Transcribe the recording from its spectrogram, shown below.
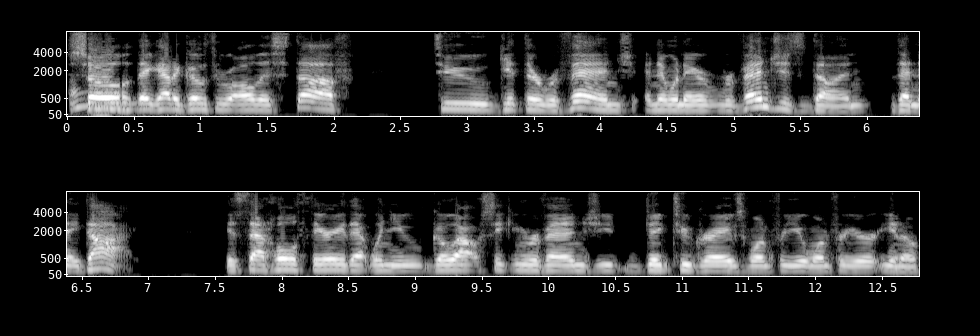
Oh. So they got to go through all this stuff to get their revenge. And then when their revenge is done, then they die. It's that whole theory that when you go out seeking revenge, you dig two graves, one for you, one for your, you know.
